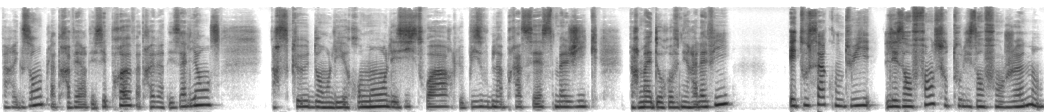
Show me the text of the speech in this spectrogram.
par exemple, à travers des épreuves, à travers des alliances. Parce que dans les romans, les histoires, le bisou de la princesse magique permet de revenir à la vie. Et tout ça conduit les enfants, surtout les enfants jeunes,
